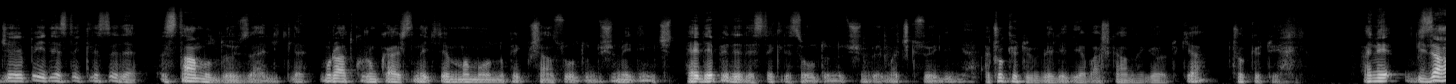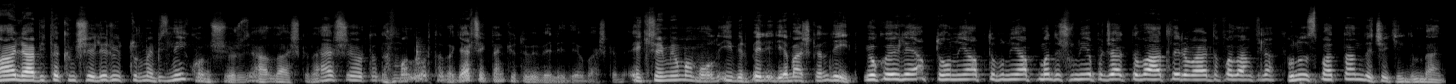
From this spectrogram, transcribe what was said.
CHP'yi desteklese de İstanbul'da özellikle Murat Kurum karşısında Ekrem İmamoğlu'nun pek bir şansı olduğunu düşünmediğim için HDP de desteklese olduğunu düşünmüyorum açık söyleyeyim ya. Çok kötü bir belediye başkanlığı gördük ya. Çok kötü yani. Hani bize hala bir takım şeyleri yutturma. Biz neyi konuşuyoruz ya Allah aşkına? Her şey ortada, mal ortada. Gerçekten kötü bir belediye başkanı. Ekrem İmamoğlu iyi bir belediye başkanı değil. Yok öyle yaptı, onu yaptı, bunu yapmadı, şunu yapacaktı, vaatleri vardı falan filan. Bunu ispattan da çekildim ben,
